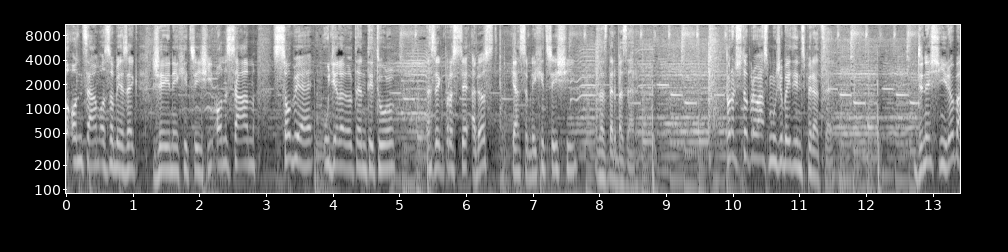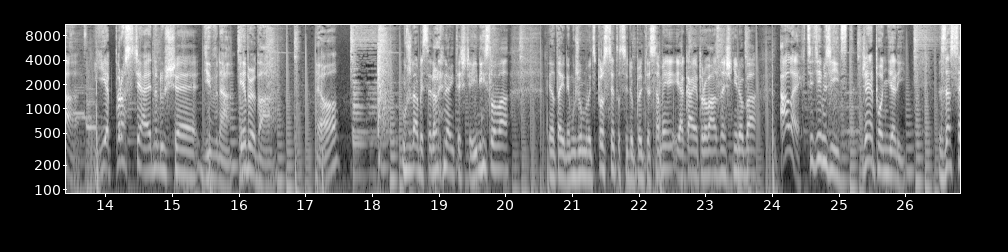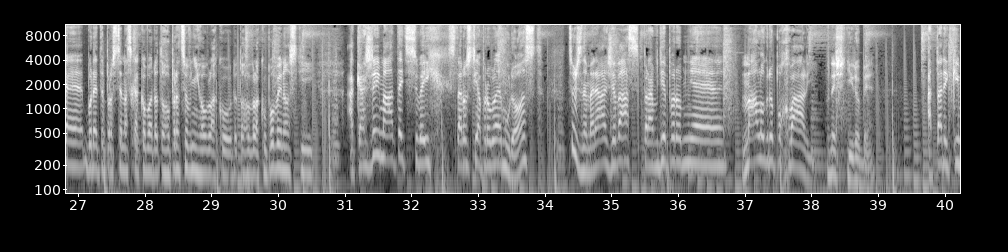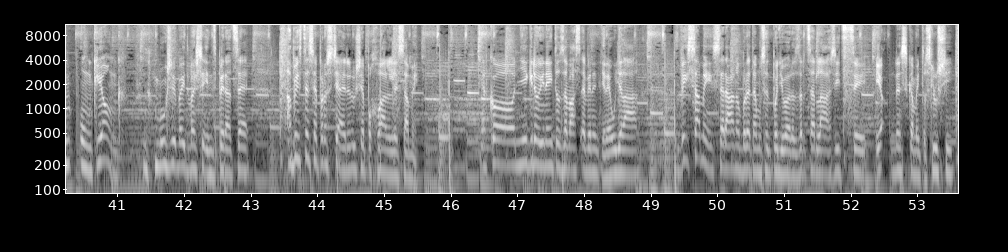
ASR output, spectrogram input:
on sám o sobě řekl, že je nejchytřejší. On sám sobě udělal ten titul a řekl prostě a dost, já jsem nejchytřejší, nazdar bazar. Proč to pro vás může být inspirace? Dnešní doba je prostě a jednoduše divná, je blbá, jo? Možná by se dali najít ještě jiný slova, já tady nemůžu mluvit prostě, to si doplňte sami, jaká je pro vás dnešní doba, ale chci tím říct, že je pondělí. Zase budete prostě naskakovat do toho pracovního vlaku, do toho vlaku povinností a každý má teď svých starostí a problémů dost, což znamená, že vás pravděpodobně málo kdo pochválí v dnešní době. A tady Kim Ung Jong může být vaše inspirace, abyste se prostě jednoduše pochválili sami. Jako nikdo jiný to za vás evidentně neudělá. Vy sami se ráno budete muset podívat do zrcadla a říct si, jo, dneska mi to sluší.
